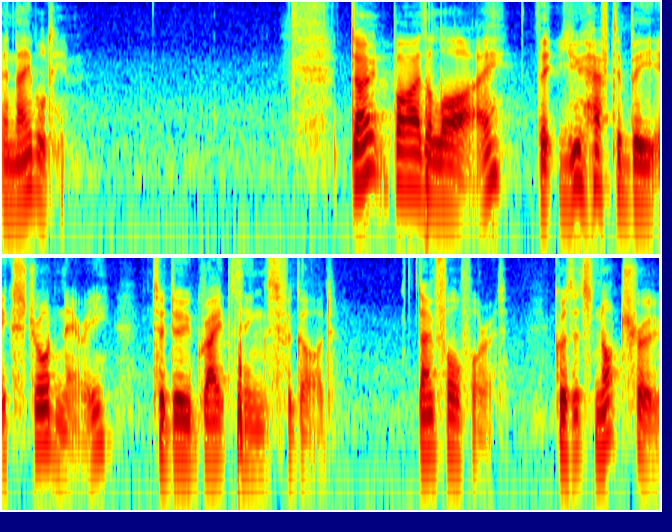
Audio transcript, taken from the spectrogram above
enabled him. Don't buy the lie that you have to be extraordinary to do great things for God. Don't fall for it because it's not true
